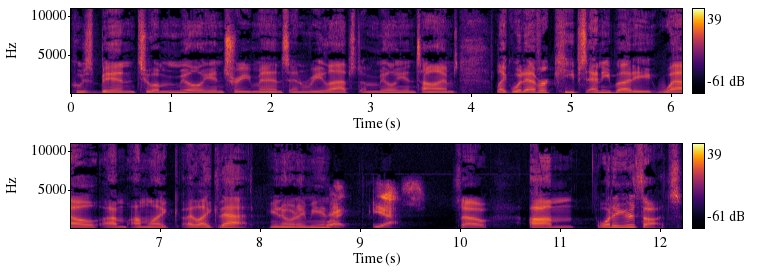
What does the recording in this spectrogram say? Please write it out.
who's been to a million treatments and relapsed a million times. Like whatever keeps anybody well, I'm I'm like I like that. You know what I mean? Right. Yes. So, um, what are your thoughts?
